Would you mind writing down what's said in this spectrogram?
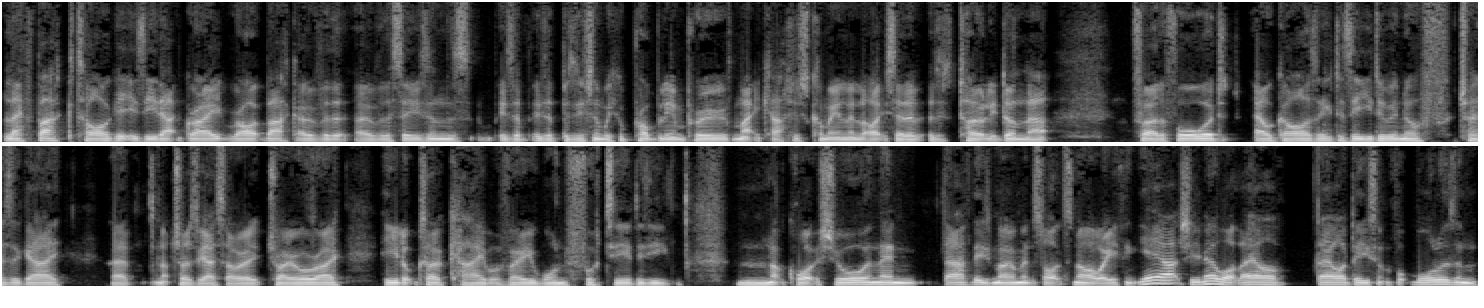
Left back, Targett, is he that great? Right back over the over the seasons is a is a position we could probably improve. Matty Cash has come in and, like I said, has totally done that. Further forward, El Ghazi, does he do enough? Trezeguet, uh, not Trezeguet, sorry, Traore, he looks okay, but very one footed. Is he? Mm, not quite sure. And then they have these moments like tonight where you think, yeah, actually, you know what? They are they are decent footballers. And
